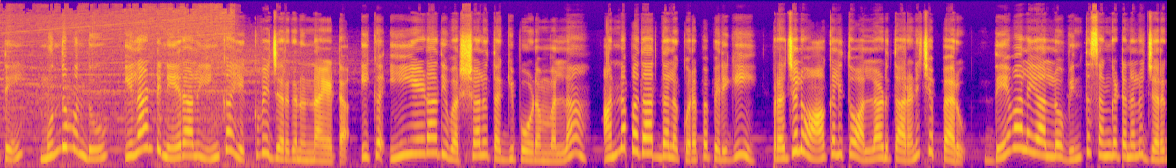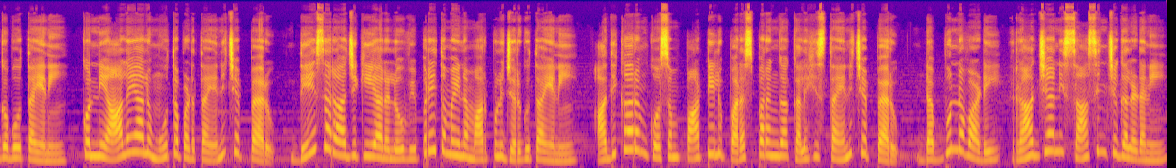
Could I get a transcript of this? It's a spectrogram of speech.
అయితే ముందు ముందు ఇలాంటి నేరాలు ఇంకా ఎక్కువే జరగనున్నాయట. ఇక ఈ ఏడాది వర్షాలు తగ్గిపోవడం వల్ల అన్న పదార్థాల కొరప పెరిగి ప్రజలు ఆకలితో అల్లాడుతారని చెప్పారు. దేవాలయాల్లో వింత సంఘటనలు జరగబోతాయని కొన్ని ఆలయాలు మూతపడతాయని చెప్పారు. దేశ రాజకీయాలలో విపరీతమైన మార్పులు జరుగుతాయని అధికారం కోసం పార్టీలు పరస్పరంగా కలహిస్తాయని చెప్పారు. డబ్బున్నవాడే రాజ్యాన్ని శాసించగలడని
